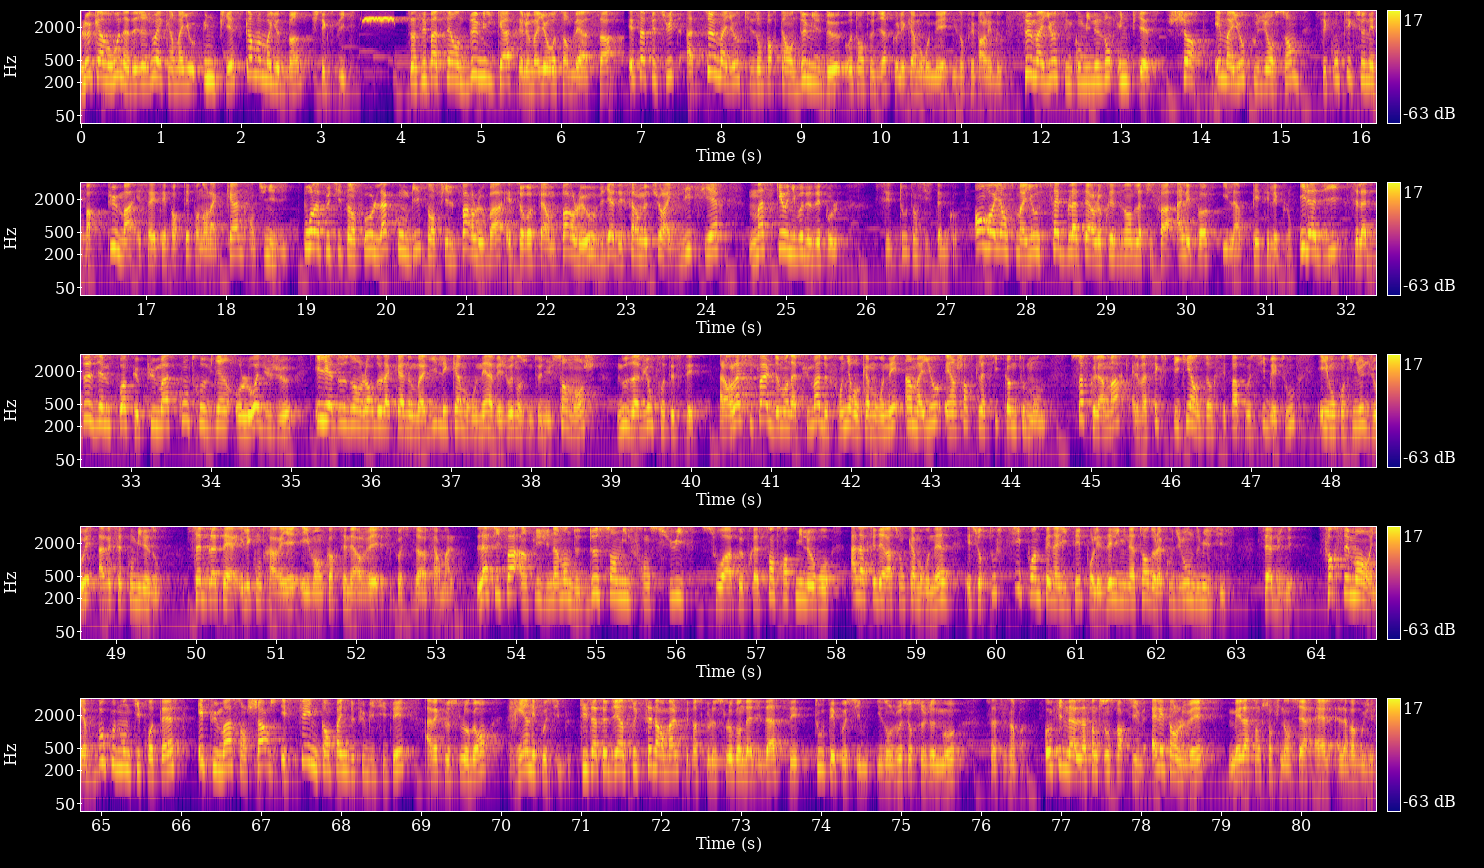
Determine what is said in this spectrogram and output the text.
Le Cameroun a déjà joué avec un maillot une pièce comme un maillot de bain, je t'explique. Ça s'est passé en 2004 et le maillot ressemblait à ça. Et ça fait suite à ce maillot qu'ils ont porté en 2002. Autant te dire que les Camerounais, ils ont fait parler d'eux. Ce maillot, c'est une combinaison une pièce. Short et maillot cousus ensemble. C'est confectionné par Puma et ça a été porté pendant la Cannes en Tunisie. Pour la petite info, la combi s'enfile par le bas et se referme par le haut via des fermetures à glissière masquées au niveau des épaules. C'est tout un système quoi. En voyant ce maillot, Seb Blatter, le président de la FIFA à l'époque, il a pété les plombs. Il a dit c'est la deuxième fois que Puma contrevient aux lois du jeu. Il y a deux ans, lors de la Cannes au Mali, les Camerounais avaient joué dans une tenue sans manches. Nous avions protesté. Alors la FIFA, elle demande à Puma de fournir aux Camerounais un maillot et un short classique, comme tout le monde. Sauf que la marque, elle va s'expliquer en disant que c'est pas possible et tout, et ils vont continuer de jouer avec cette combinaison. Seb Blatter, il est contrarié et il va encore s'énerver et cette fois-ci ça va faire mal. La FIFA inflige une amende de 200 000 francs suisses, soit à peu près 130 000 euros à la fédération camerounaise et surtout 6 points de pénalité pour les éliminatoires de la Coupe du Monde 2006. C'est abusé. Forcément, il y a beaucoup de monde qui proteste et Puma s'en charge et fait une campagne de publicité avec le slogan Rien n'est possible. Si ça te dit un truc, c'est normal, c'est parce que le slogan d'Adidas c'est Tout est possible. Ils ont joué sur ce jeu de mots, c'est assez sympa. Au final, la sanction sportive, elle est enlevée, mais la sanction financière, elle, elle va bouger.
